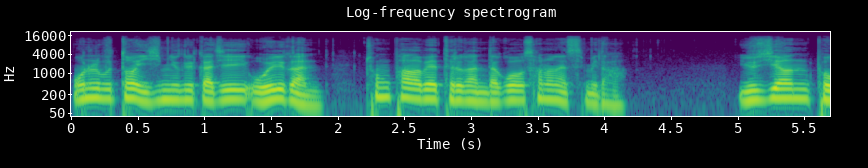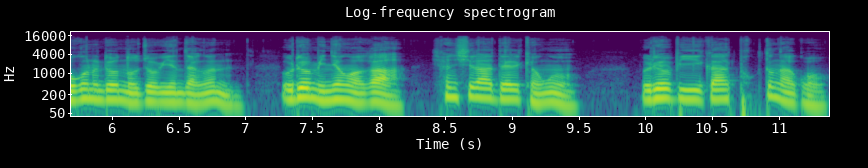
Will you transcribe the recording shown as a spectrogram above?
오늘부터 26일까지 5일간 총파업에 들어간다고 선언했습니다. 유지연 보건의료 노조위원장은 의료 민영화가 현실화될 경우 의료비가 폭등하고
